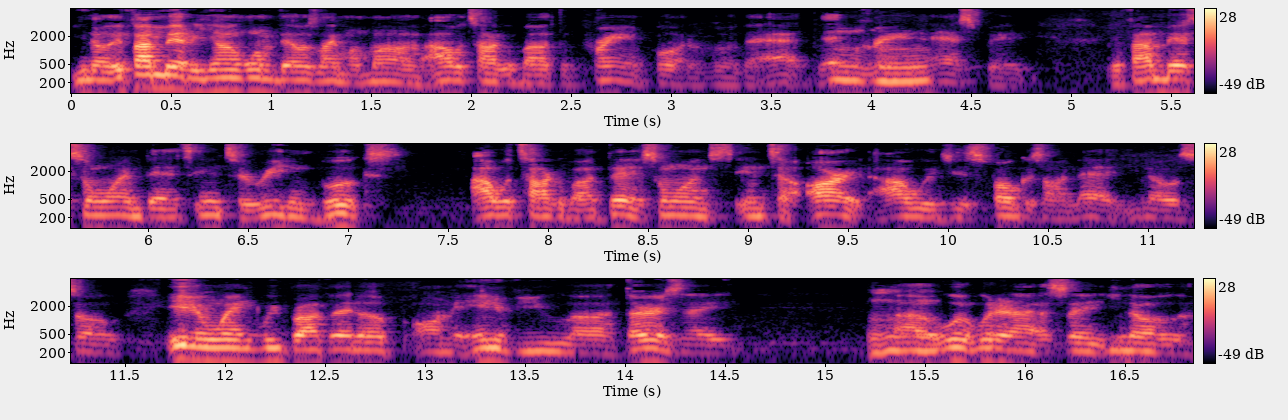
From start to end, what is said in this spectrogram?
You know, if I met a young woman that was like my mom, I would talk about the praying part of her, that that mm-hmm. praying aspect. If I met someone that's into reading books, I would talk about that. If someone's into art, I would just focus on that. You know, so even when we brought that up on the interview uh, Thursday, uh, mm-hmm. uh, what, what, did I say? You know,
